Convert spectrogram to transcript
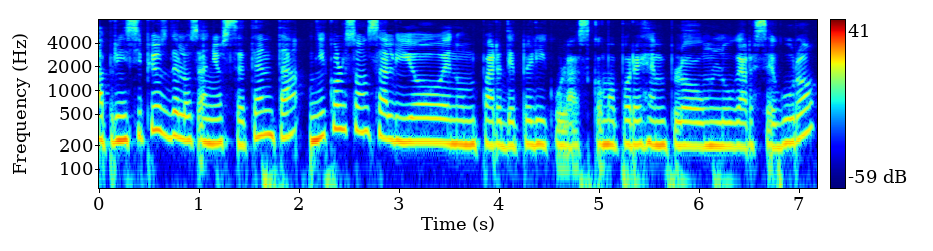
A principios de los años 70, Nicholson salió en un par de películas, como por ejemplo Un lugar seguro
